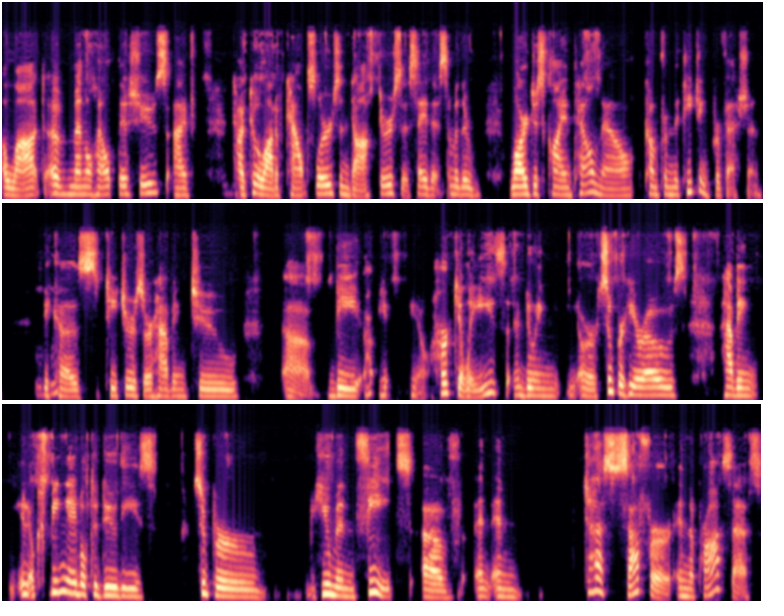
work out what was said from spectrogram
a lot of mental health issues i've mm-hmm. talked to a lot of counselors and doctors that say that some of the largest clientele now come from the teaching profession mm-hmm. because teachers are having to uh, be you know hercules doing or superheroes having you know being able to do these super human feats of and and just suffer in the process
